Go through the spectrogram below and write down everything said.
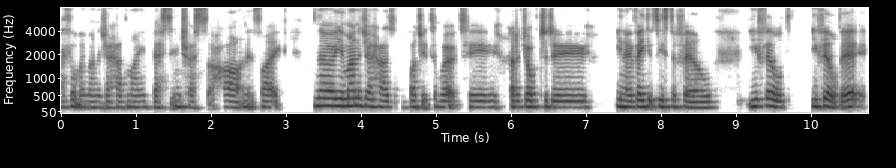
I thought my manager had my best interests at heart. And it's like, no, your manager had a budget to work to, had a job to do, you know, vacancies to fill. You filled, you filled it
